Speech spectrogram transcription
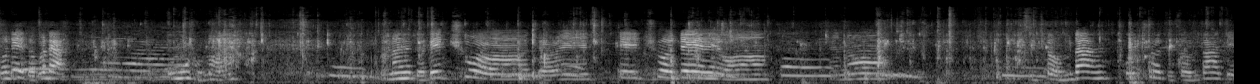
có đây có đạt muốn không nói nó cho đây chua cho đây đây chua đây và nó chỉ tổn ta có chua chỉ tổn ta chứ.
